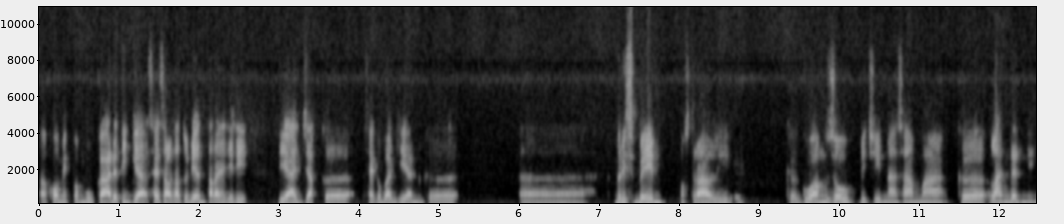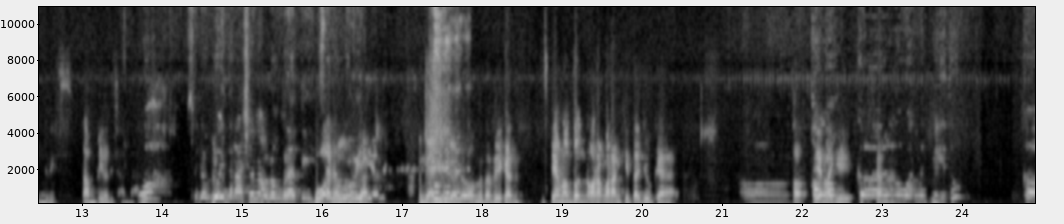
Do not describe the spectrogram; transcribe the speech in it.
uh, komik pembuka ada tiga saya salah satu di antaranya jadi diajak ke saya kebagian ke uh, Brisbane, Australia, ke Guangzhou di Cina, sama ke London Inggris tampil di sana. Wah, sudah go internasional dong berarti. Waduh, enggak, enggak juga dong, tapi kan yang nonton orang-orang kita juga. Uh, oh, yang lagi ke sana. luar negeri itu ke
